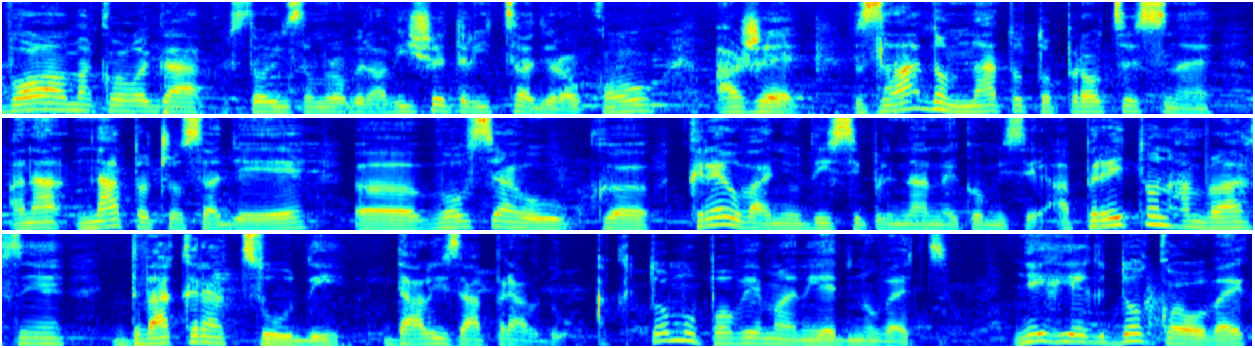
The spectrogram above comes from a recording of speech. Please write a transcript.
volal ma kolega, s ktorým som robila vyše 30 rokov a že vzhľadom na toto procesné a na, na to, čo sa deje e, vo vzťahu k kreovaniu disciplinárnej komisie. A preto nám vlastne dvakrát súdy dali za pravdu. A k tomu poviem len jednu vec. Nech je kdokoľvek,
